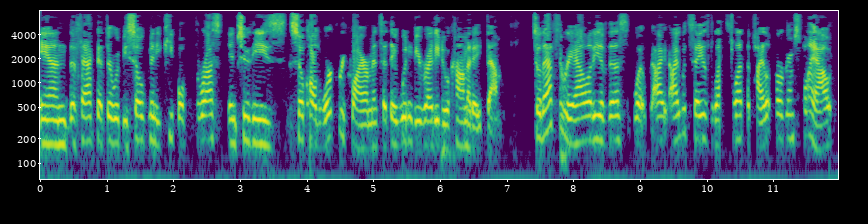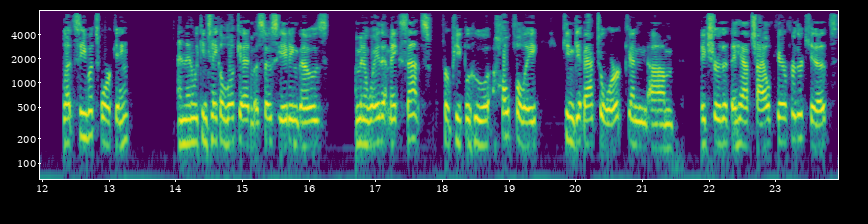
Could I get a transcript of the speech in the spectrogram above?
and the fact that there would be so many people thrust into these so-called work requirements that they wouldn't be ready to accommodate them. So that's the reality of this. What I, I would say is let's let the pilot programs play out. Let's see what's working. And then we can take a look at associating those in a way that makes sense for people who hopefully can get back to work and um, make sure that they have child care for their kids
